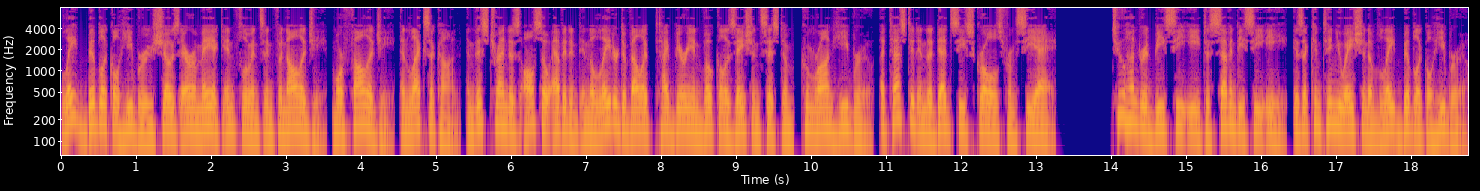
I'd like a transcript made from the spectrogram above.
Late Biblical Hebrew shows Aramaic influence in phonology, morphology, and lexicon, and this trend is also evident in the later developed Tiberian vocalization system, Qumran Hebrew, attested in the Dead Sea Scrolls from ca. 200 BCE to 70 CE, is a continuation of Late Biblical Hebrew.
